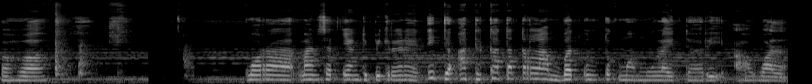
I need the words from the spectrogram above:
bahwa moral mindset yang dipikirkan ya tidak ada kata terlambat untuk memulai dari awal.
